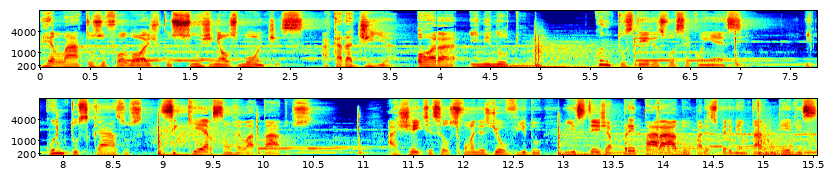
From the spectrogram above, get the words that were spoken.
relatos ufológicos surgem aos montes, a cada dia, hora e minuto. Quantos deles você conhece? E quantos casos sequer são relatados? Ajeite seus fones de ouvido e esteja preparado para experimentar um deles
